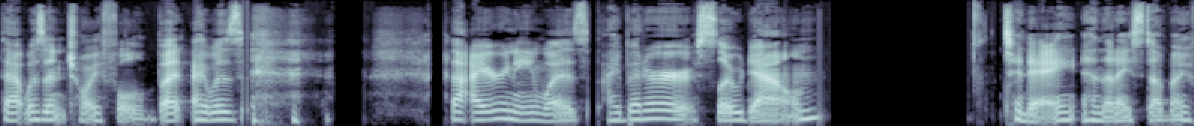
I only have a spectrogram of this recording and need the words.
That wasn't joyful, but I was the irony was I better slow down today and then I stubbed my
